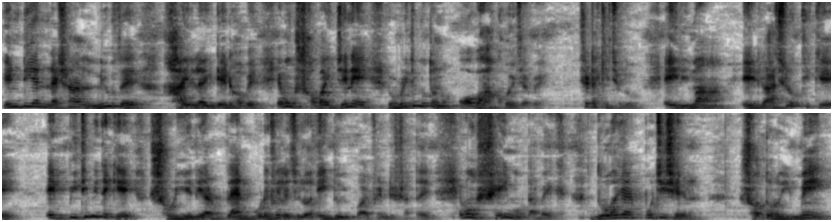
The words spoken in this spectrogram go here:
ইন্ডিয়ান ন্যাশনাল নিউজে হাইলাইটেড হবে এবং সবাই জেনে রীতিমতন অবাক হয়ে যাবে। সেটা কি ছিল? এই রিমা এই রাজলক্ষ্মীকে এই পৃথিবী থেকে সরিয়ে দেওয়ার প্ল্যান করে ফেলেছিল এই দুই বয়ফ্রেন্ডের সাথে। এবং সেই মোতাবেক দু হাজার পঁচিশের সতেরোই মে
